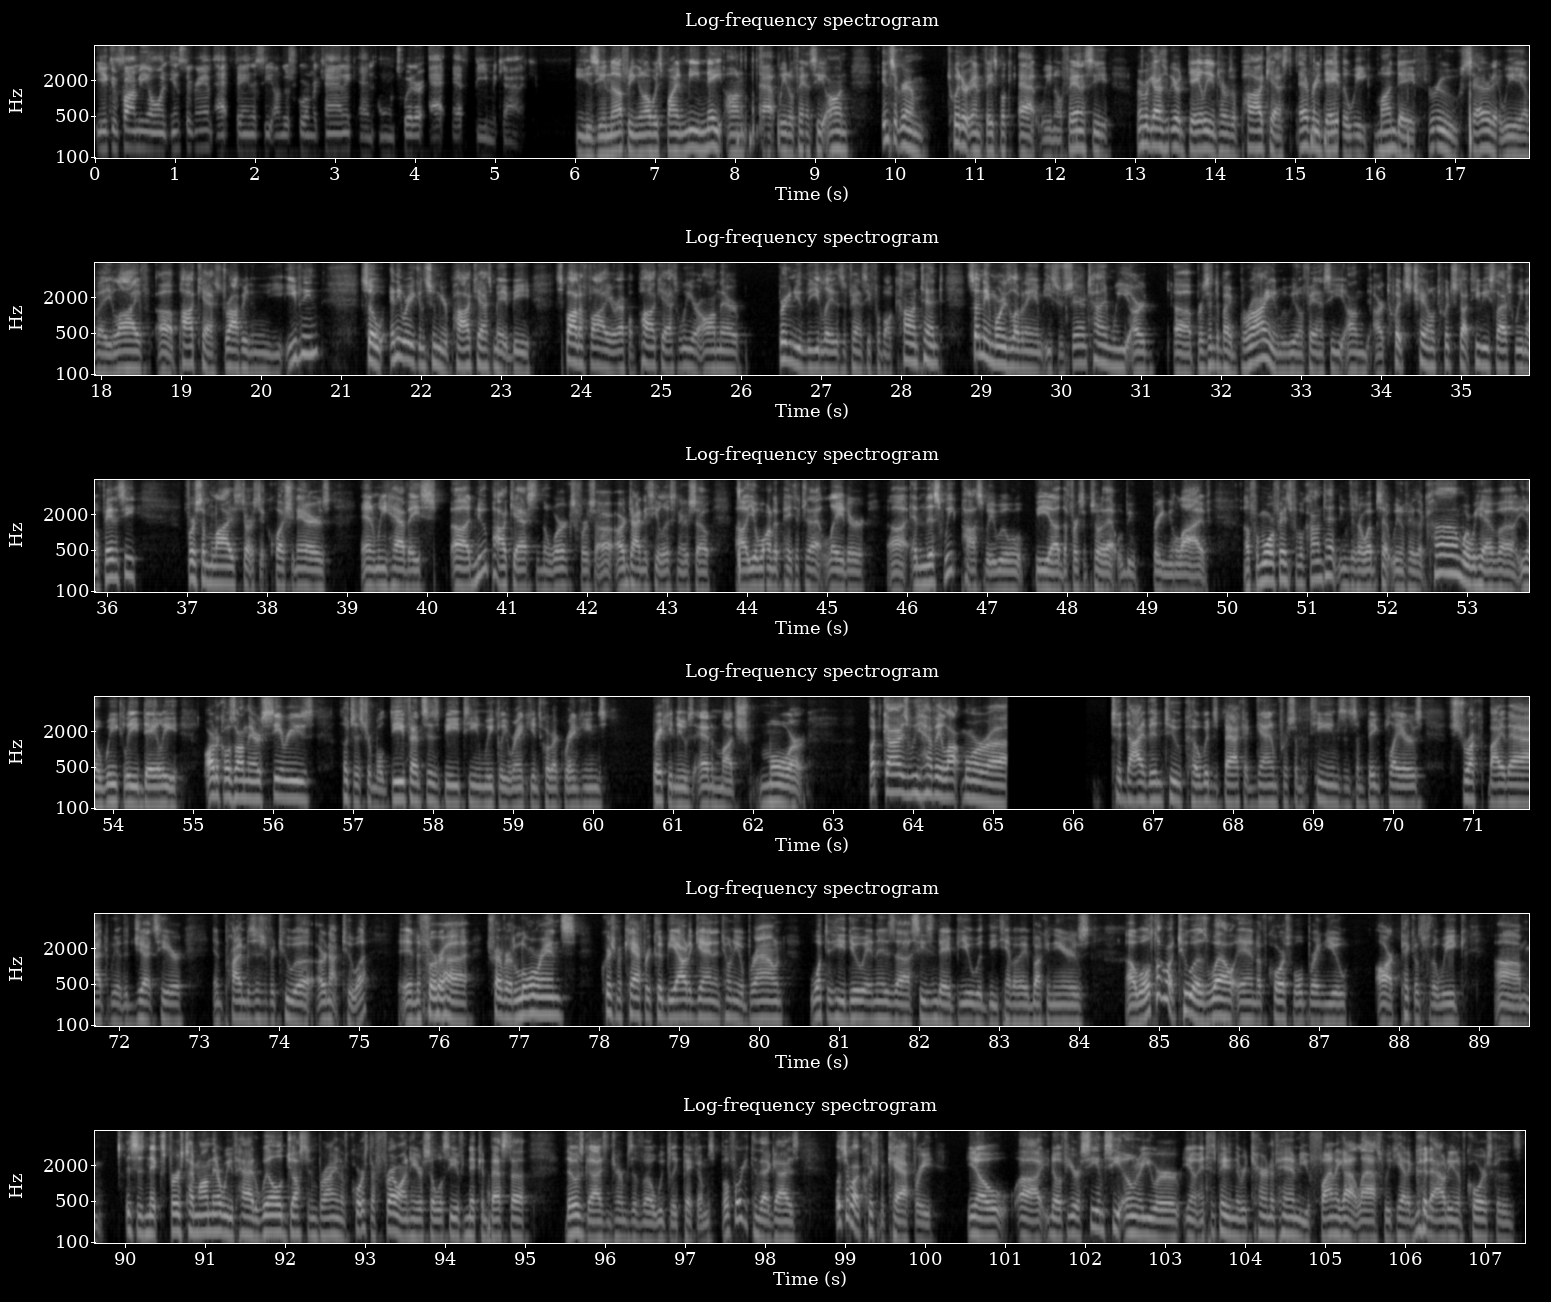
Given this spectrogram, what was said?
You can find me on Instagram at fantasy underscore mechanic and on Twitter at FB mechanic. Easy enough. And you can always find me, Nate, on at We Know Fantasy on Instagram, Twitter, and Facebook at We Know Fantasy. Remember, guys, we are daily in terms of podcast every day of the week, Monday through Saturday. We have a live uh, podcast dropping in the evening. So anywhere you consume your podcast, may it be Spotify or Apple Podcasts, we are on there bringing you the latest in fantasy football content. Sunday mornings, 11 a.m. Eastern Standard Time. We are uh, presented by Brian with We Know Fantasy on our Twitch channel, twitch.tv slash We Know Fantasy, for some live start sit questionnaires. And we have a uh, new podcast in the works for our, our Dynasty listeners. So uh, you'll want to pay attention to that later. Uh, and this week, possibly, we will be uh, the first episode of that. We'll be bringing you live. Uh, for more fantasy football content, you can visit our website, WeKnowFans.com, where we have uh, you know weekly, daily articles on there, series such as triple defenses, B team weekly rankings, quarterback rankings, breaking news, and much more. But guys, we have a lot more uh, to dive into. COVID's back again for some teams and some big players struck by that. We have the Jets here in prime position for Tua, or not Tua, and for uh, Trevor Lawrence. Chris McCaffrey could be out again. Antonio Brown, what did he do in his uh, season debut with the Tampa Bay Buccaneers? Uh, we'll talk about Tua as well, and of course, we'll bring you our pickups for the week. Um, this is Nick's first time on there. We've had Will, Justin, Brian, of course, the Fro on here, so we'll see if Nick and Besta, those guys, in terms of uh, weekly pickums. Before we get to that, guys, let's talk about Chris McCaffrey. You know, uh, you know, if you're a CMC owner, you were you know anticipating the return of him. You finally got it last week. He had a good outing, of course, because it's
